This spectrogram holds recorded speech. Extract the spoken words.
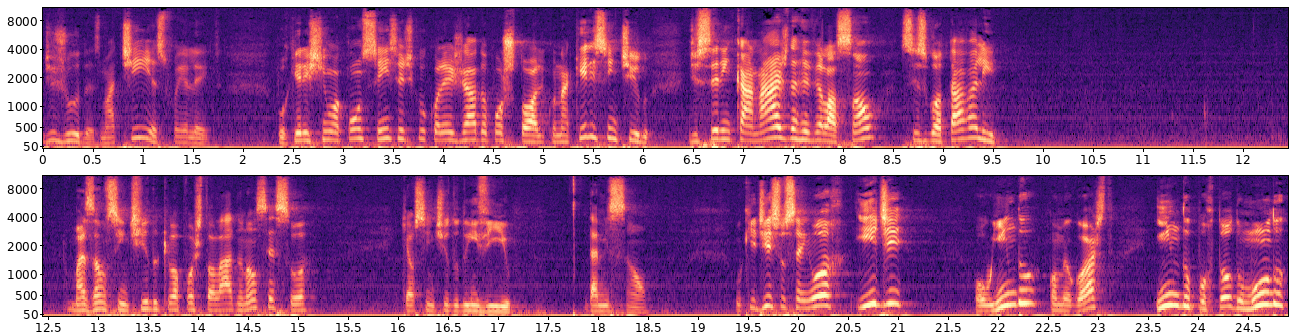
de Judas. Matias foi eleito. Porque eles tinham a consciência de que o colegiado apostólico, naquele sentido de serem canais da revelação, se esgotava ali. Mas há um sentido que o apostolado não cessou, que é o sentido do envio da missão. O que disse o Senhor? Ide, ou indo, como eu gosto, indo por todo o mundo,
